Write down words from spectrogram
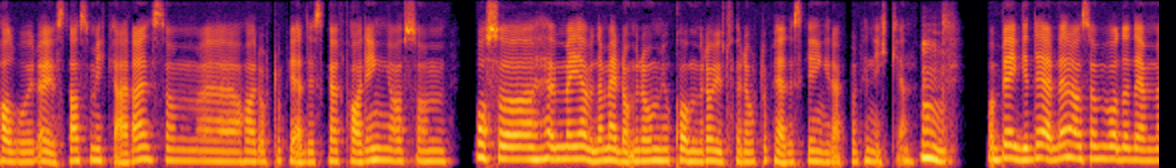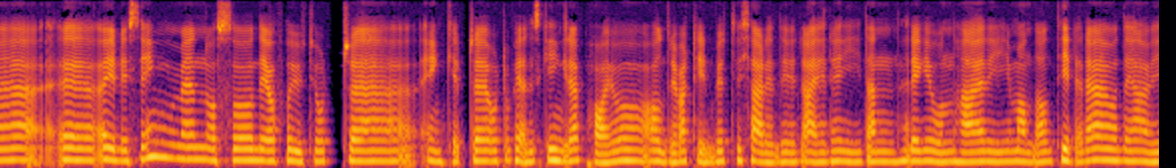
Halvor Øyestad, som ikke er her, som har ortopedisk erfaring, og som også med jevne mellomrom kommer og utfører ortopediske inngrep på klinikken. Mm. Og begge deler, altså både det med eh, øyelysing, men også det å få utgjort eh, enkelte ortopediske inngrep, har jo aldri vært tilbudt til kjæledyreiere i den regionen her i Mandal tidligere, og det er vi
